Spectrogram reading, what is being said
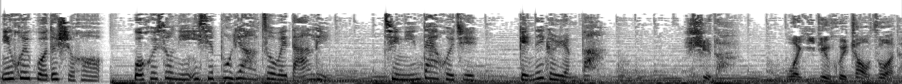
您回国的时候，我会送您一些布料作为打理，请您带回去给那个人吧。是的，我一定会照做的。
